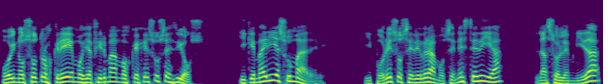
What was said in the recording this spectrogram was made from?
Hoy nosotros creemos y afirmamos que Jesús es Dios y que María es su madre, y por eso celebramos en este día la solemnidad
